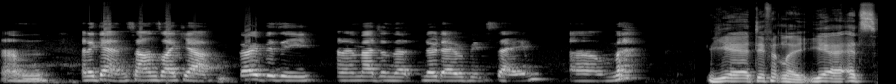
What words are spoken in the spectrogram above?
Um, and again, sounds like yeah, very busy, and I imagine that no day would be the same. Um, Yeah, definitely. Yeah, it's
